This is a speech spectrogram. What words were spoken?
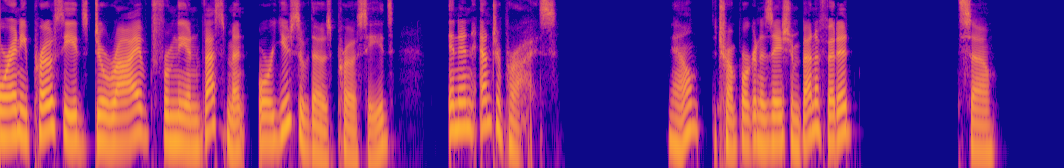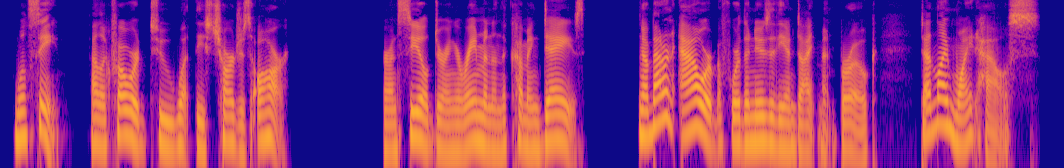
or any proceeds derived from the investment or use of those proceeds in an enterprise. Now, the Trump organization benefited, so we'll see. I look forward to what these charges are. They're unsealed during arraignment in the coming days. Now, about an hour before the news of the indictment broke, Deadline White House,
